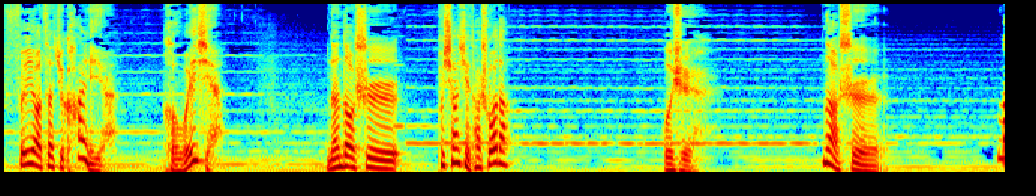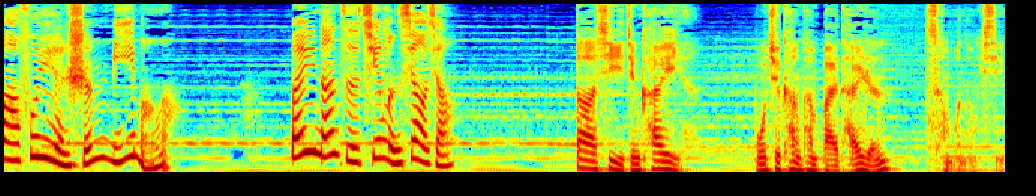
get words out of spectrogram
非要再去看一眼，很危险。难道是不相信他说的？不是。”那是，马夫眼神迷茫了。白衣男子清冷笑笑：“大戏已经开演，不去看看摆台人怎么能行？”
